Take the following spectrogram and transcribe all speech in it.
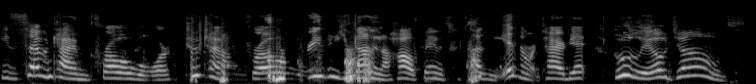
He's a seven-time Pro Bowler, two-time Pro. The reason he's not in the Hall of Fame is because he isn't retired yet. Julio Jones.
